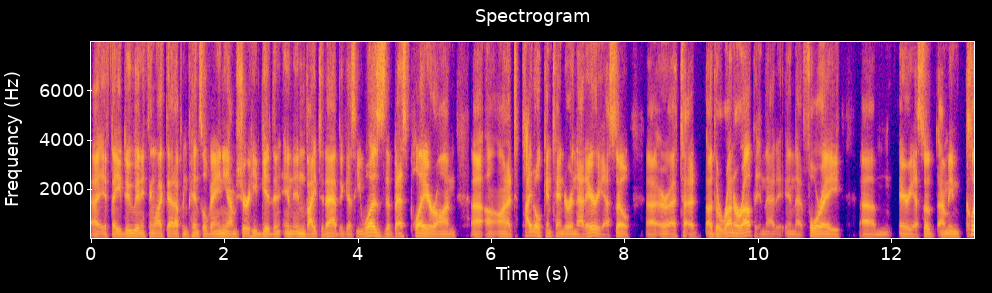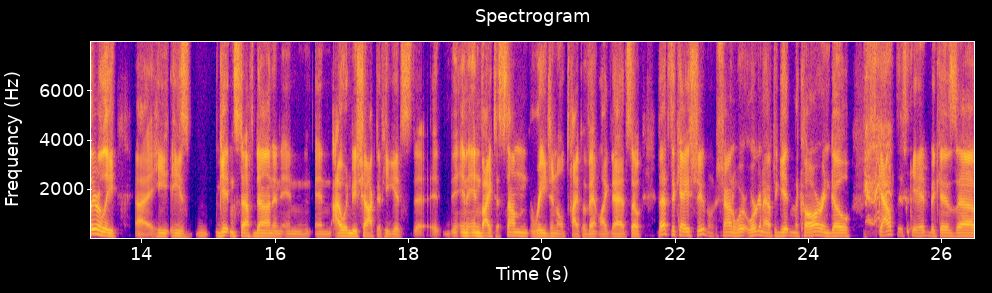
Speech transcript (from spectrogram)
uh, if they do anything like that up in Pennsylvania, I'm sure he'd get an, an invite to that because he was the best player on uh, on a title contender in that area. So, uh, or uh, the runner up in that in that 4A um, area. So, I mean, clearly uh, he he's getting stuff done, and and and I wouldn't be shocked if he gets uh, an invite to some regional type event like that. So that's the case. Shoot, Sean, we're, we're gonna have to get in the car and go scout this kid because uh,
